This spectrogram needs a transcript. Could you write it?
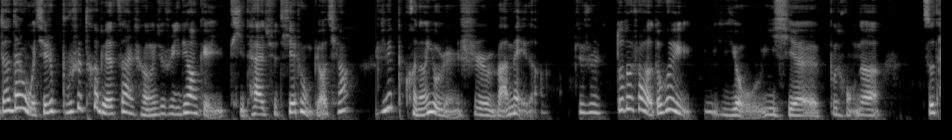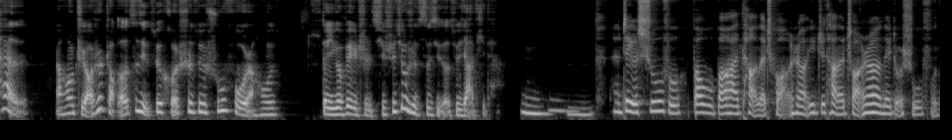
但但是我其实不是特别赞成，就是一定要给体态去贴这种标签，因为不可能有人是完美的，就是多多少少都会有一些不同的姿态的。然后只要是找到自己最合适、最舒服，然后的一个位置，其实就是自己的最佳体态。嗯嗯。那这个舒服包不包含躺在床上，一直躺在床上的那种舒服呢？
